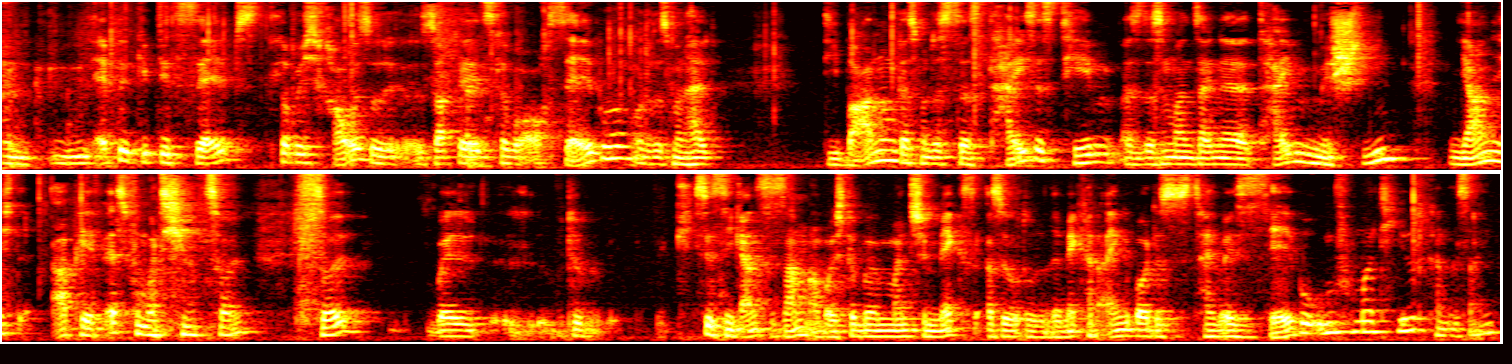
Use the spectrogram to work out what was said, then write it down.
Und Apple gibt jetzt selbst, glaube ich, raus, also sagt er jetzt, glaube ich, auch selber, oder dass man halt die Warnung, dass man das, das TIE-System, also dass man seine Time Machine ja nicht APFS formatieren soll, soll weil, äh, ich ich krieg's jetzt nicht ganz zusammen, aber ich glaube, manche Macs, also der Mac hat eingebaut, dass es teilweise selber umformatiert, kann das sein?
